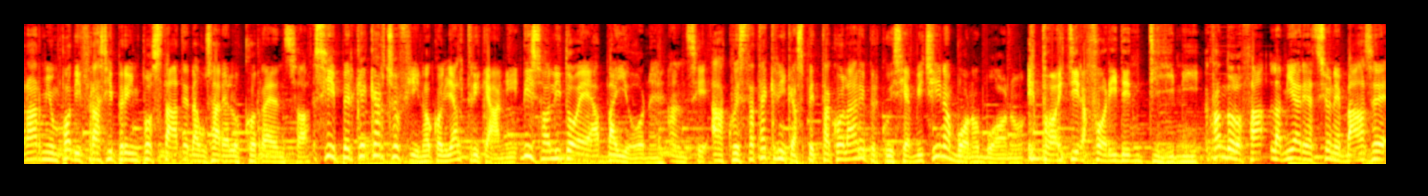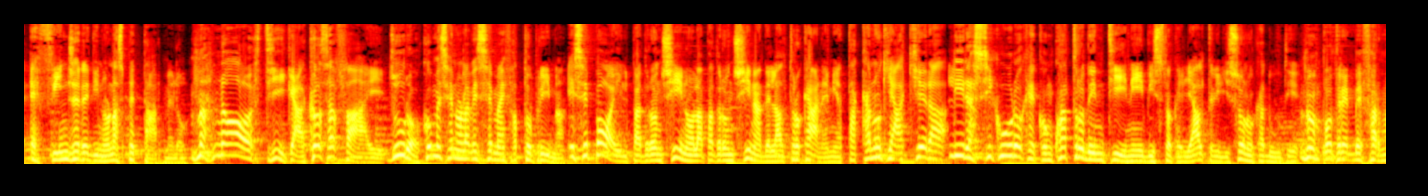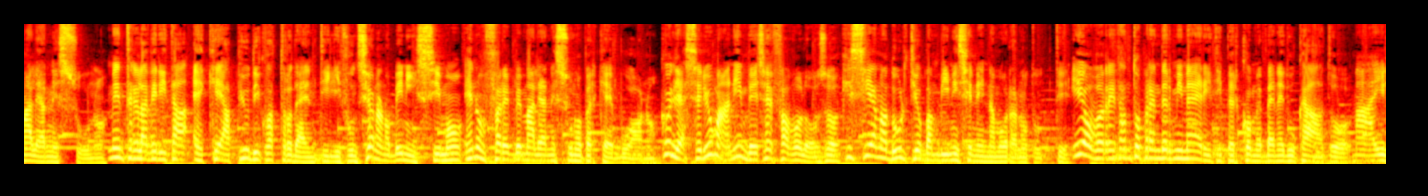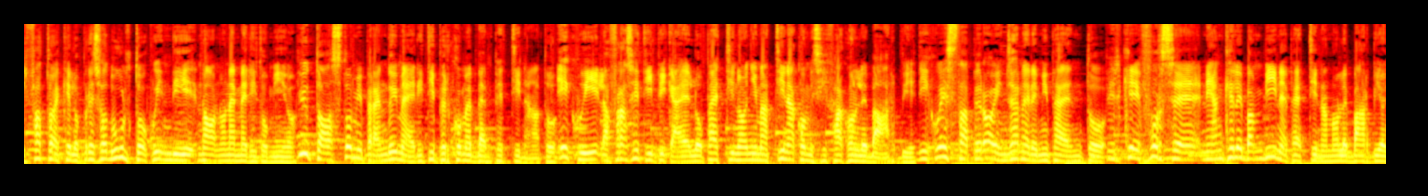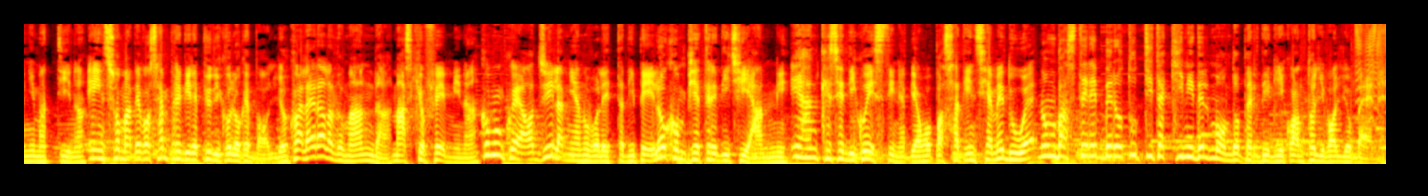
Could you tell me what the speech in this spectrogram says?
prepararmi un po' di frasi preimpostate da usare all'occorrenza. Sì, perché Carciofino con gli altri cani di solito è a baione. Anzi, ha questa tecnica spettacolare per cui si avvicina buono buono e poi tira fuori i dentini. Quando lo fa, la mia reazione base è fingere di non aspettarmelo. Ma no, Ortica, cosa fai? Giuro, come se non l'avesse mai fatto prima. E se poi il padroncino o la padroncina dell'altro cane mi attaccano chiacchiera, li rassicuro che con quattro dentini, visto che gli altri gli sono caduti, non potrebbe far male a nessuno. Mentre la verità è che ha più di quattro denti, gli funzionano benissimo e non farebbe male a nessuno perché è buono. Con gli esseri umani invece è favoloso. Che siano adulti o bambini se ne innamorano tutti. Io vorrei tanto prendermi meriti per come ben educato, ma il fatto è che l'ho preso adulto, quindi no, non è merito mio. Piuttosto mi prendo i meriti per come ben pettinato. E qui la frase tipica è lo pettino ogni mattina come si fa con le Barbie. Di questa però in genere mi pento, perché forse neanche le bambine pettinano le Barbie ogni mattina. E insomma devo sempre dire più di quello che voglio. Qual era la domanda? Maschio o femmina? Comunque oggi la mia nuvoletta di pelo compie 13 anni. E anche se di questi ne abbiamo passati insieme due, non basterebbero tutti i tacchini del mondo per dirgli quanto gli voglio bene.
